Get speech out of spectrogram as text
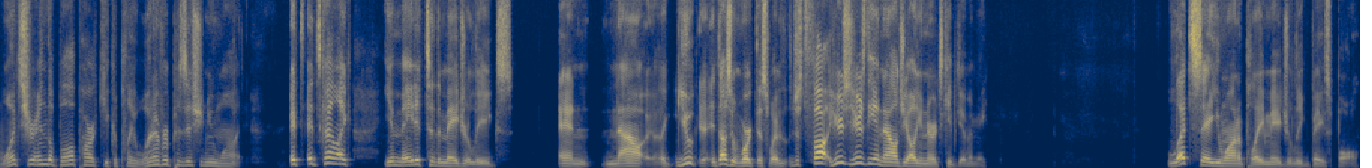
once you're in the ballpark, you could play whatever position you want. It's it's kind of like you made it to the major leagues, and now like you, it doesn't work this way. Just follow. Here's here's the analogy all you nerds keep giving me. Let's say you want to play Major League Baseball,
